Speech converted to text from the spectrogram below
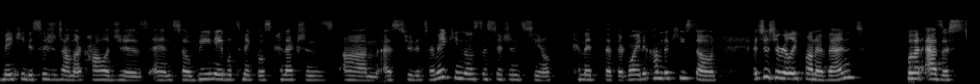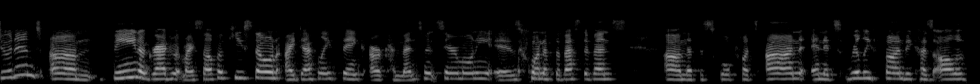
making decisions on their colleges. And so being able to make those connections um, as students are making those decisions, you know, commit that they're going to come to Keystone, it's just a really fun event. But as a student, um, being a graduate myself of Keystone, I definitely think our commencement ceremony is one of the best events um, that the school puts on. And it's really fun because all of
